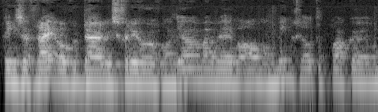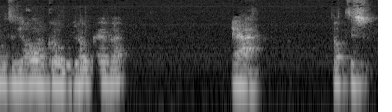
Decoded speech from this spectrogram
gingen ze vrij overduidelijk schreeuwen van ja, maar we hebben allemaal min geld te pakken, we moeten die andere kopers ook hebben. Ja, dat is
